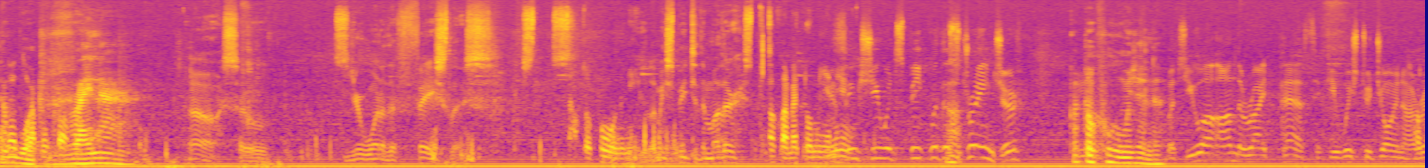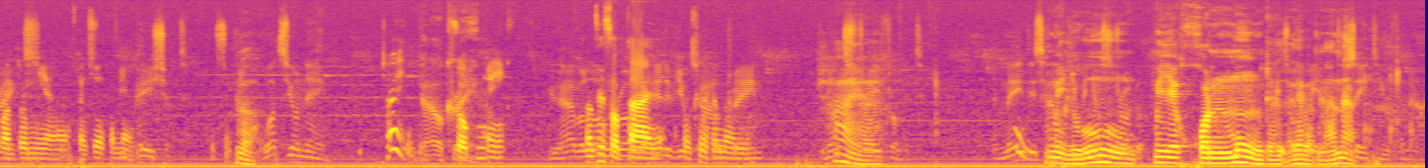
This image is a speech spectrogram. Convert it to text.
ต้องบวชไร้หน้า Oh, so you're one of the faceless. เอาตัวผู้เลยนี่ Let me speak to the mother. เอาก่อนเป็นตัวเมีย You ไม่ใช่ think she would speak with a Ah. stranger? ก็ตัวผู้ไม่ใช่เหรอ But you are on the right path if you wish to join เอา our ก่อน ranks. ตัวเมียใส่เสื้อกันหน่ Be อย patient. เหรอ What's your name? ใช่ Kyle ศพ Crane. ไง You have a That's long his road style, ahead of you, that's your Kyle command. Crane. Do not Hi, stray uh, from it. And may this ไม่ help you รู้ in your struggle. ไม่ใช่คนมุ่งแต่ That's อะไร all แบ we บนั้น have to อะ say to you for now.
